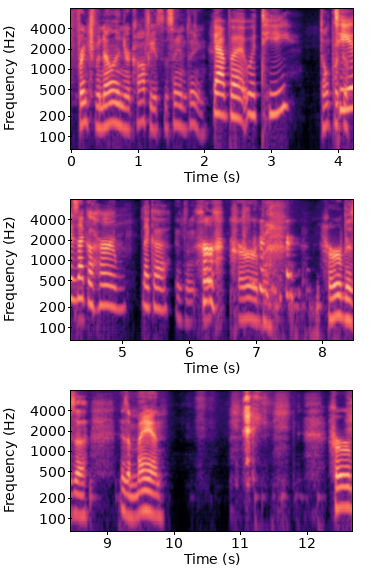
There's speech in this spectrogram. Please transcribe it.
French vanilla in your coffee. It's the same thing. Yeah, but with tea, Don't put tea the, is like a herb, like a it's Herb. herb. herb is a is a man. Herb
